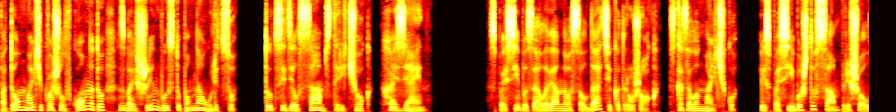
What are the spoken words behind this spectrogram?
Потом мальчик вошел в комнату с большим выступом на улицу. Тут сидел сам старичок, хозяин. «Спасибо за оловянного солдатика, дружок», — сказал он мальчику. «И спасибо, что сам пришел.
